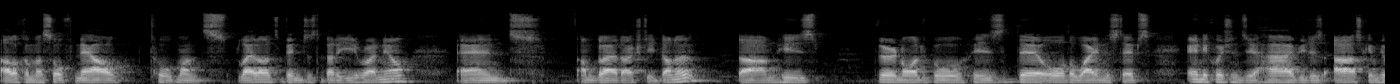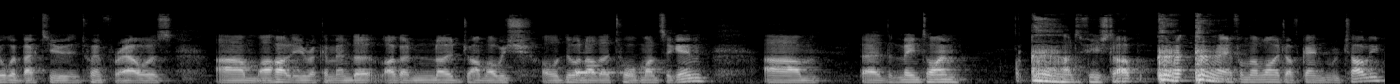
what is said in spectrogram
I look at myself now, 12 months later, it's been just about a year right now, and I'm glad I actually done it. Um, he's very knowledgeable, he's there all the way in the steps. Any questions you have, you just ask him, he'll get back to you in 24 hours. Um, I highly recommend it. I got no drama. I wish I would do another 12 months again. Um, but in the meantime, I just finished up, and from the knowledge I've gained with Charlie,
